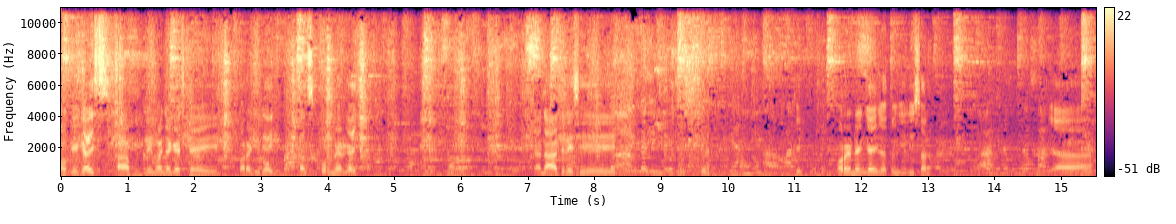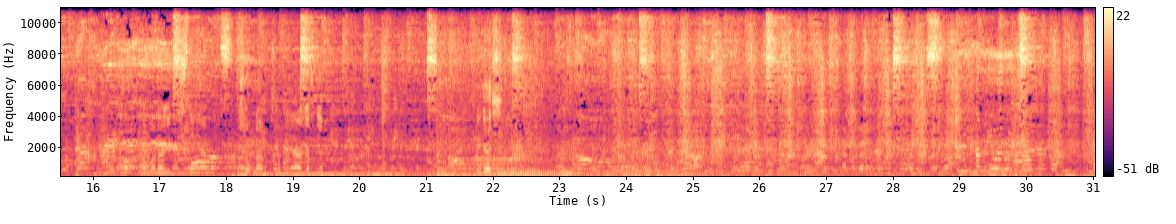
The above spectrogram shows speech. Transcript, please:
Oke guys, uh, problemanya guys kay para ay transformer guys. Na na-address si Okay. Ora na guys atong ilisan. Ya apa na yung testingan. Na yung agas niya. Okay guys, Abiyos, mga anak ka.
